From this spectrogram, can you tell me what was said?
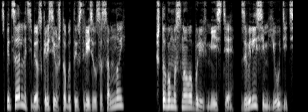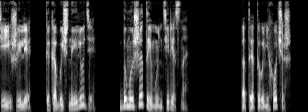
специально тебя воскресил, чтобы ты встретился со мной? Чтобы мы снова были вместе, завели семью, детей и жили, как обычные люди? Думаешь, это ему интересно? А ты этого не хочешь?»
